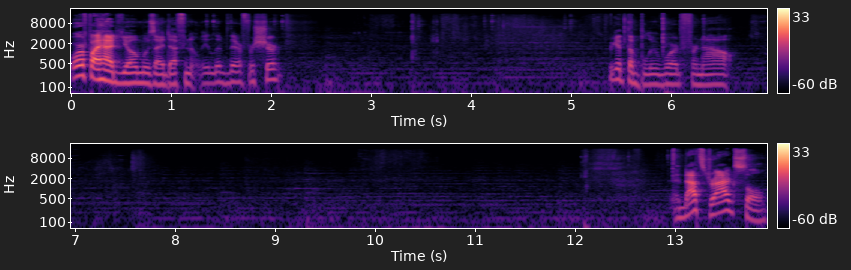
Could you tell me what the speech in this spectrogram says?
Or if I had Youmuu's, I definitely lived there for sure. We get the blue ward for now. And that's Drag Soul.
